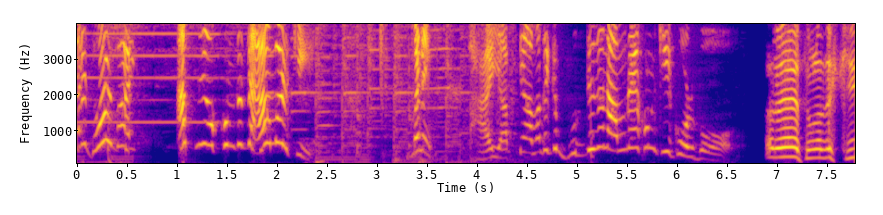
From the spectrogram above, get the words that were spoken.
আরে ধর ভাই আপনি অক্ষম তাতে আমার কি? মানে ভাই আপনি আমাদেরকে বুদ্ধি দেন আমরা এখন কি করব? আরে তোমরা যে কি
